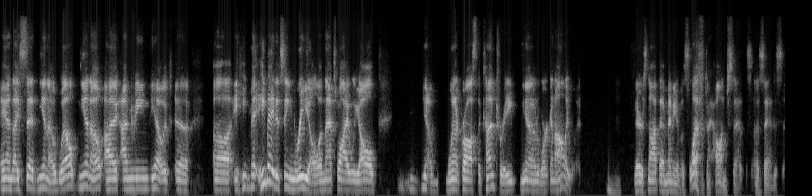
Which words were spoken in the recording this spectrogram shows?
And I said, you know, well, you know, I, I mean, you know, if uh, uh, he ma- he made it seem real, and that's why we all, you know, went across the country, you know, to work in Hollywood there's not that many of us left now. I'm sad, uh, sad to say.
